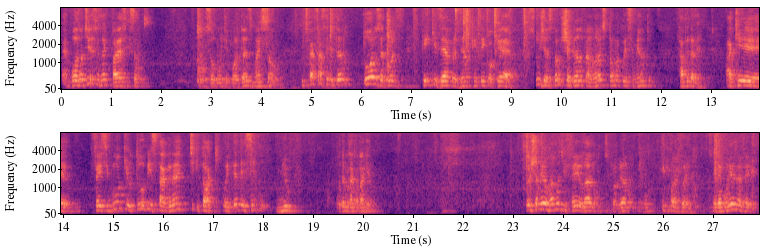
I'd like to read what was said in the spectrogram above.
É, boas notícias, né? Que parece que são, não são muito importantes, mas são. A gente vai facilitando todos os setores. Quem quiser, por exemplo, quem tem qualquer sugestão, chegando para nós, toma conhecimento rapidamente. Aqui, Facebook, YouTube, Instagram, TikTok, 85 mil. Podemos acabar aqui? Eu chamei o Ramos de feio lá no programa. O que, que aí? Ele é bonito ou é feio?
